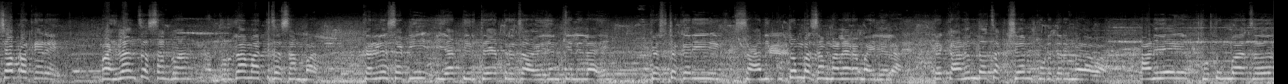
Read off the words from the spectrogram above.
अशा प्रकारे महिलांचा सन्मान दुर्गा मातेचा सन्मान करण्यासाठी या तीर्थयात्रेचं आयोजन केलेलं आहे. कष्टकरी स- आणि कुटुंब सांभाळणाऱ्या महिलेला एक आनंदाचा क्षण कुठेतरी मिळावा. आणि कुटुंबाचं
